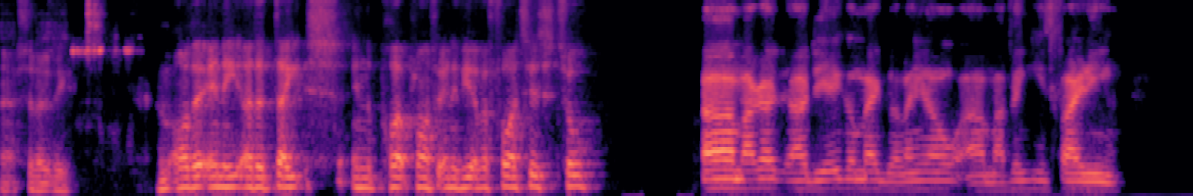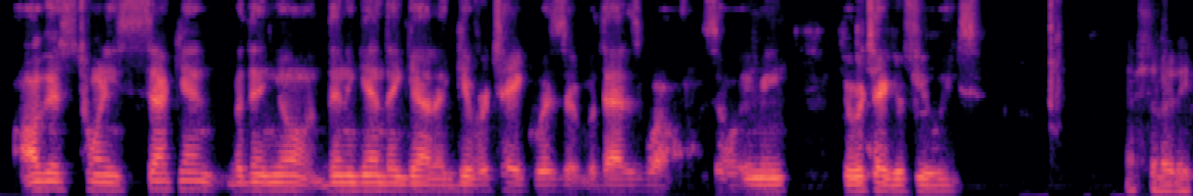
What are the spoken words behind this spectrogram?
Absolutely. Um, are there any other dates in the pipeline for any of the other fighters at all? Um, I got uh, Diego Magdaleno. Um, I think he's fighting August 22nd, but then you know, then again, they got a give or take with it with that as well. So I mean, give or take a few weeks. Absolutely.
